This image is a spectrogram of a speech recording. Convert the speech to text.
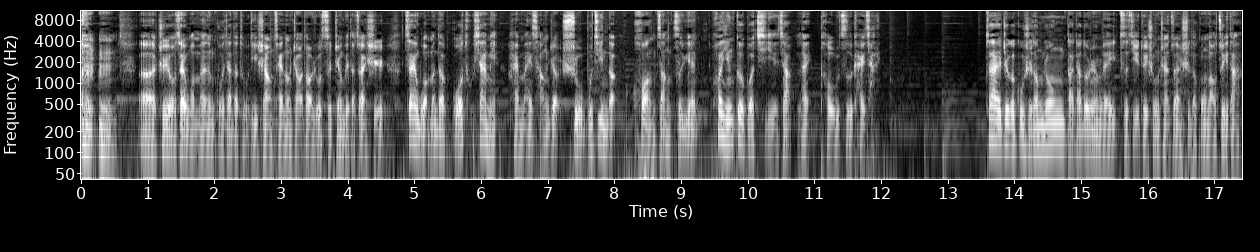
呃，只有在我们国家的土地上才能找到如此珍贵的钻石，在我们的国土下面还埋藏着数不尽的矿藏资源，欢迎各国企业家来投资开采。在这个故事当中，大家都认为自己对生产钻石的功劳最大，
